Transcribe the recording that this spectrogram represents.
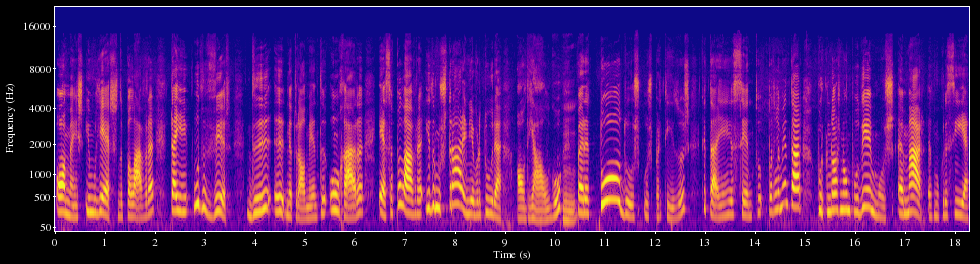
homens e mulheres de palavra, têm o dever de, naturalmente, honrar essa palavra e de mostrarem abertura ao diálogo hum. para todos os partidos que têm assento parlamentar, porque nós não podemos amar a democracia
